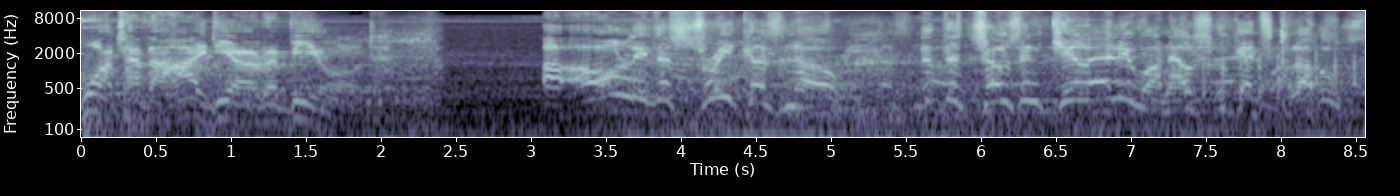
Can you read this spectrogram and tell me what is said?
What have the Hydeia revealed? Uh, only the Shriekers know. The, the Chosen kill anyone else who gets close.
